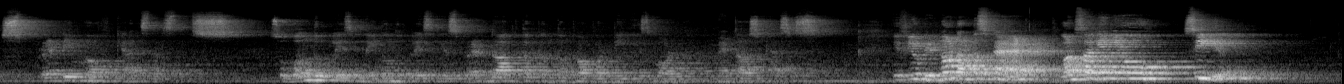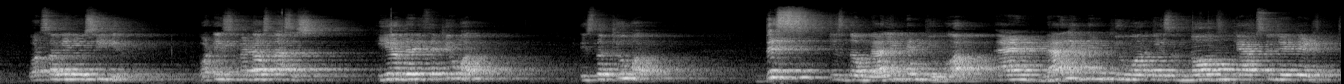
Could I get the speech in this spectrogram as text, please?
spreading of cancer cells. ಸೊ ಒಂದು ಪ್ಲೇಸಿಂದ ಇನ್ನೊಂದು ಪ್ಲೇಸಿಗೆ ಸ್ಪ್ರೆಡ್ ಆಗ್ತಕ್ಕಂಥ ಪ್ರಾಪರ್ಟಿ ಈಸ್ ಕಾಲ್ಡ್ metastasis. If you did not understand, once again you see here. Once again you see here. What is metastasis? Here there is a tumor. Is the tumor. This is the malignant tumor and malignant tumor is non-capsulated.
